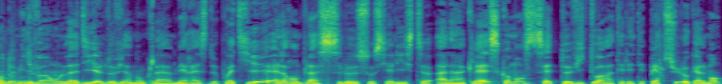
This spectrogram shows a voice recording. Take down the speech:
En 2020, on l'a dit, elle devient donc la mairesse de Poitiers. Elle remplace le socialiste Alain Claes. Comment cette victoire a-t-elle été perçue localement?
